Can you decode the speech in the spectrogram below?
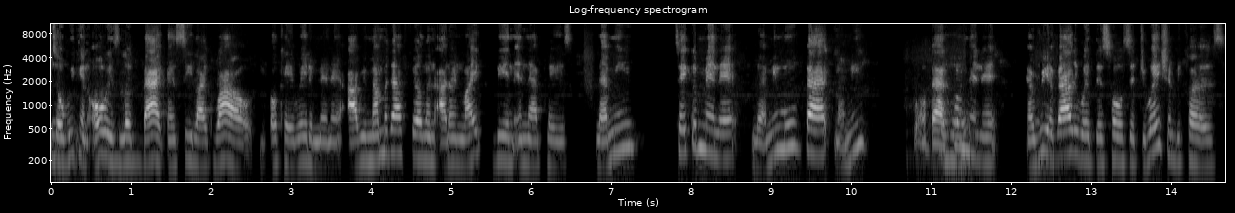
So we can always look back and see, like, wow, okay, wait a minute. I remember that feeling. I didn't like being in that place. Let me take a minute, let me move back, let me go back mm-hmm. for a mm-hmm. minute and reevaluate this whole situation because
